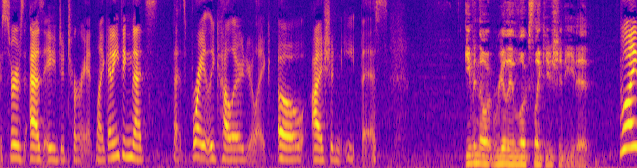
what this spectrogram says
serves as a deterrent. Like anything that's that's brightly colored, you're like, oh, I shouldn't eat this. Even though it really looks like you should eat it. Well, I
